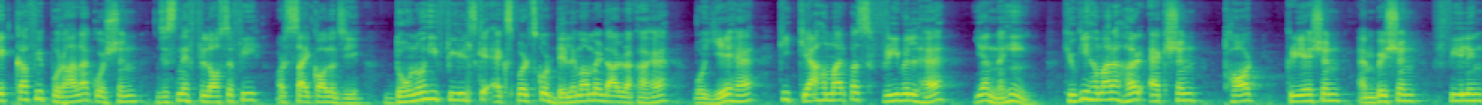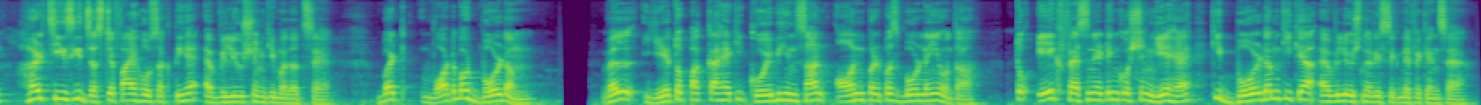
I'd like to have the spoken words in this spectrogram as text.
एक काफ़ी पुराना क्वेश्चन जिसने फिलॉसफी और साइकोलॉजी दोनों ही फील्ड्स के एक्सपर्ट्स को डिलेमा में डाल रखा है, वो ये है कि क्या हमारे पास फ्री विल है या नहीं? क्योंकि हमारा हर action thought creation ambition feeling हर चीज़ ही जस्टिफाई हो सकती है एवोल्यूशन की मदद से। But what about boredom well ये तो पक्का है कि कोई भी इंसान ऑन पर्पस बोर्ड नहीं होता। तो एक फैसिनेटिंग क्वेश्चन ये है कि बोर्डम की क्या एवोल्यूशनरी सिग्निफिकेंस है?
